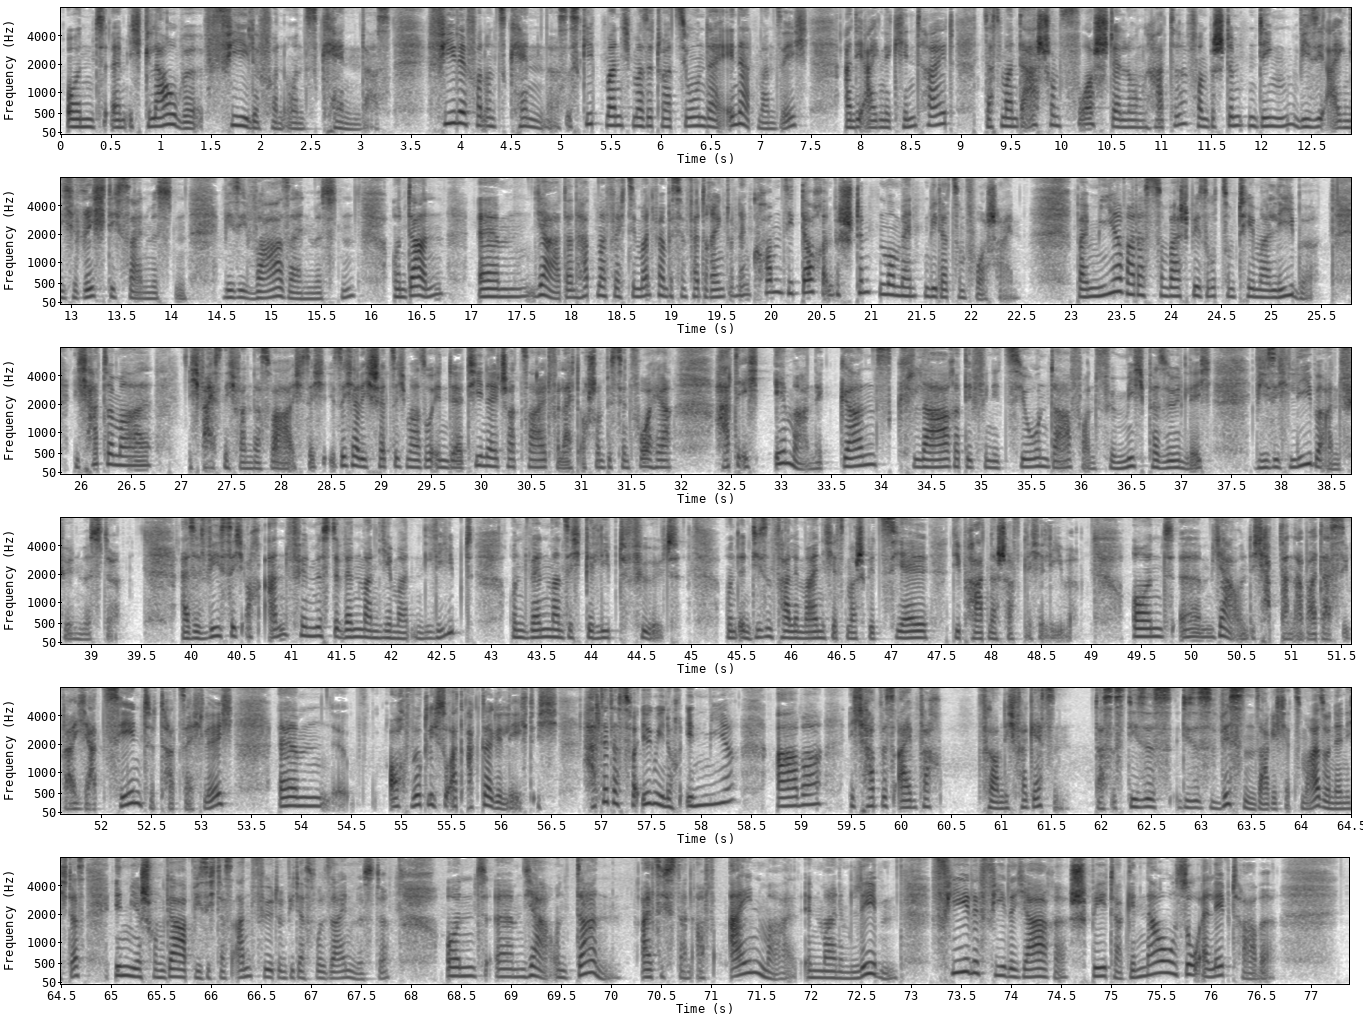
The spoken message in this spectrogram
Und ähm, ich glaube, viele von uns kennen das. Viele von uns kennen das. Es gibt manchmal Situationen, da erinnert man sich an die eigene Kindheit, dass man da schon Vorstellungen hatte von bestimmten Dingen, wie sie eigentlich richtig sein müssten, wie sie wahr sein müssten. Und dann, ähm, ja, dann hat man vielleicht sie manchmal ein bisschen verdrängt und dann kommen sie doch in bestimmten Momenten wieder zum Vorschein. Bei mir war das zum Beispiel so zum Thema Liebe. Ich hatte mal, ich weiß nicht, wann das war, ich, sicherlich schätze ich mal so in der Teenagerzeit, vielleicht auch schon ein bisschen vorher, hatte ich immer eine ganz klare Definition davon für mich persönlich, wie sich Liebe anfühlen müsste. Also wie es sich auch anfühlen müsste, wenn man jemanden liebt und wenn man sich geliebt fühlt. Und in diesem Falle meine ich jetzt mal speziell die partnerschaftliche Liebe. Und ähm, ja, und ich habe dann aber das über Jahrzehnte tatsächlich ähm, auch wirklich so ad acta gelegt. Ich hatte das zwar irgendwie noch in mir, aber ich habe es einfach förmlich vergessen dass es dieses, dieses Wissen, sage ich jetzt mal, so nenne ich das, in mir schon gab, wie sich das anfühlt und wie das wohl sein müsste. Und ähm, ja, und dann, als ich es dann auf einmal in meinem Leben viele, viele Jahre später genau so erlebt habe,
